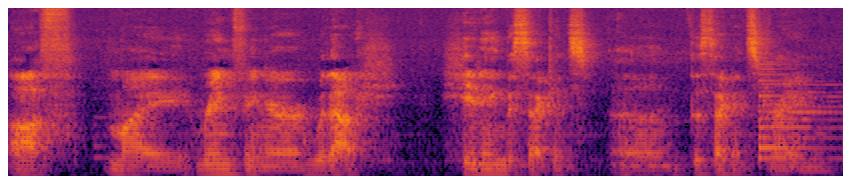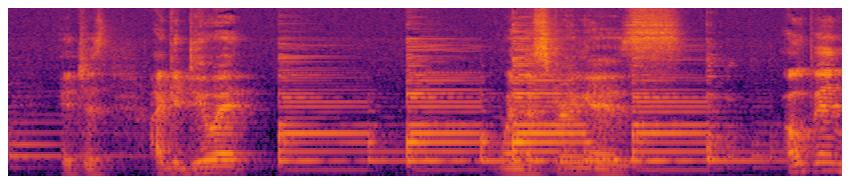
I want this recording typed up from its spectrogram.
off my ring finger without hitting the second um, the second string. It just I could do it when the string is open,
